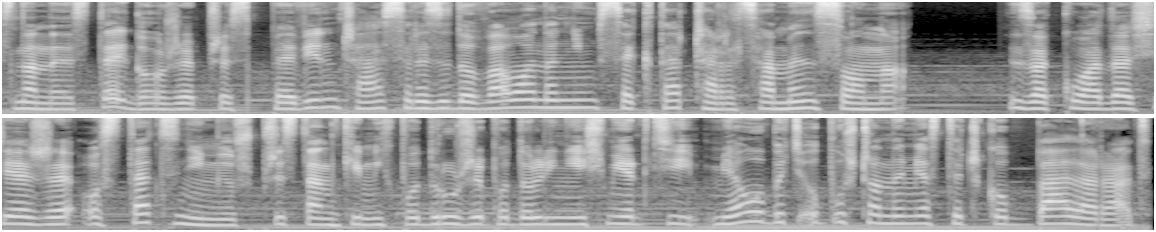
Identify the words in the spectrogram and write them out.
znane z tego, że przez pewien czas rezydowała na nim sekta Charlesa Mansona. Zakłada się, że ostatnim już przystankiem ich podróży po Dolinie Śmierci miało być opuszczone miasteczko Ballarat,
